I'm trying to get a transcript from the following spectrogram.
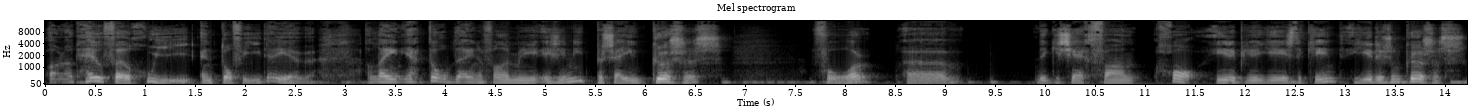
ook heel veel goede en toffe ideeën hebben. Alleen, ja, toch op de een of andere manier is er niet per se een cursus voor. Dat je zegt van, goh, hier heb je je eerste kind, hier is een cursus.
